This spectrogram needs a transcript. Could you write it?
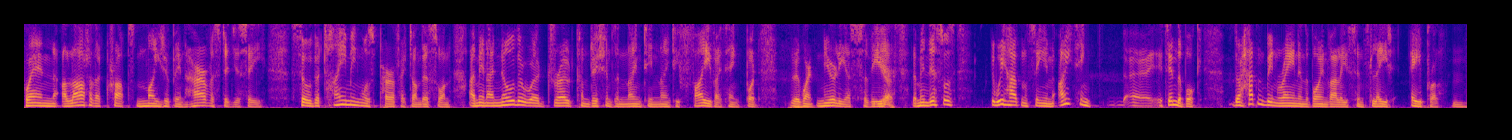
when a lot of the crops might have been harvested, you see. So the timing was perfect on this one. I mean, I know there were drought conditions in 1995, I think, but they weren't nearly as severe. Yes. I mean, this was, we hadn't seen, I think uh, it's in the book. There hadn't been rain in the Boyne Valley since late April, mm.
